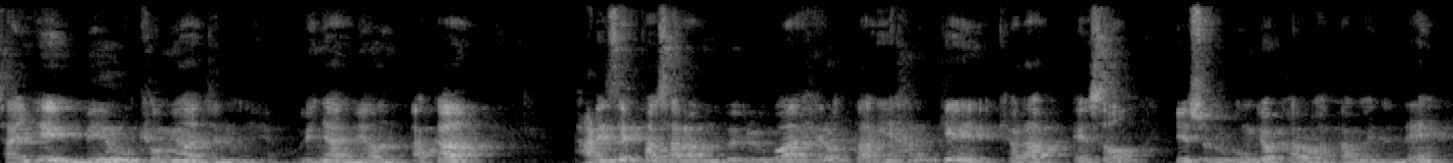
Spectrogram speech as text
자 이게 매우 교묘한 질문이에요. 왜냐하면 아까 바리세파 사람들과 헤롯 땅이 함께 결합해서 예수를 공격하러 왔다고 했는데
